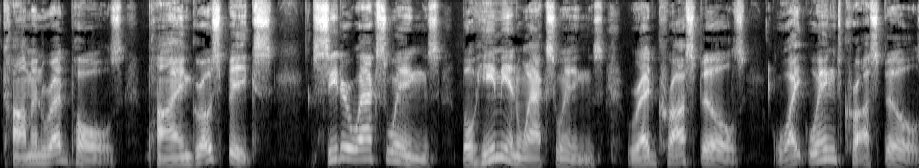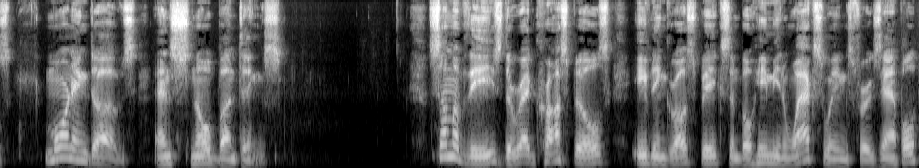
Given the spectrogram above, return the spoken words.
common redpolls, pine grosbeaks, cedar waxwings, Bohemian waxwings, red crossbills, white winged crossbills, mourning doves, and snow buntings. Some of these, the red crossbills, evening grosbeaks, and Bohemian waxwings, for example,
